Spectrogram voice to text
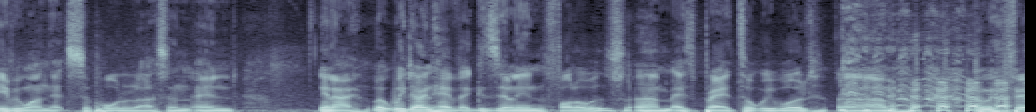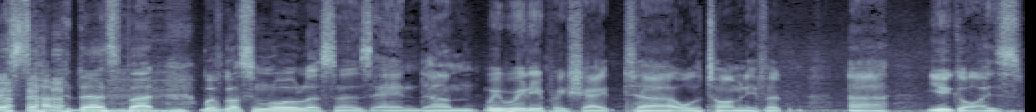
everyone that supported us and and. You know, look, we don't have a gazillion followers, um, as Brad thought we would um, when we first started this, but we've got some loyal listeners, and um, we really appreciate uh, all the time and effort uh, you guys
